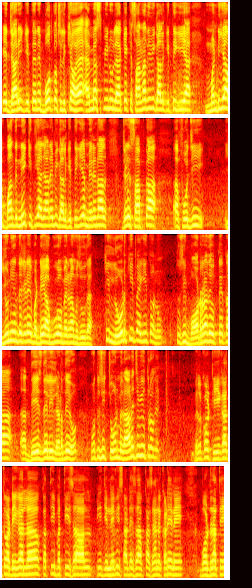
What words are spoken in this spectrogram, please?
ਇਹ ਜਾਰੀ ਕੀਤੇ ਨੇ, ਬਹੁਤ ਕੁਝ ਲਿਖਿਆ ਹੋਇਆ ਹੈ। ਐਮਐਸਪੀ ਨੂੰ ਲੈ ਕੇ ਕਿਸਾਨਾਂ ਦੀ ਵੀ ਗੱਲ ਕੀਤੀ ਗਈ ਹੈ। ਮੰਡੀਆਂ ਬੰਦ ਨਹੀਂ ਕੀਤੀਆਂ ਜਾਣੇ ਵੀ ਗੱਲ ਕੀਤੀ ਗਈ ਹੈ। ਮੇਰੇ ਨਾਲ ਜਿਹੜੇ ਸਾਬਕਾ ਫੌਜੀ ਯੂਨੀਅਨ ਦੇ ਜਿਹੜੇ ਵੱਡੇ ਆਗੂ ਉਹ ਮੇਰੇ ਨਾਲ ਮੌਜੂਦ ਹੈ। ਕਿ ਲੋੜ ਕੀ ਪੈ ਗਈ ਤੁਹਾਨੂੰ? ਤੁਸੀਂ ਬਾਰਡਰਾਂ ਦੇ ਉੱਤੇ ਤਾਂ ਦੇਸ਼ ਦੇ ਲਈ ਲੜਦੇ ਹੋ, ਹੁਣ ਤੁਸੀਂ ਚੋਣ ਮੈਦਾਨ 'ਚ ਵੀ ਉਤਰੋਗੇ। ਬਿਲਕੁਲ ਠੀਕ ਆ ਤੁਹਾਡੀ ਗੱਲ 31 32 ਸਾਲ ਇਹ ਜਿੰਨੇ ਵੀ ਸਾਡੇ ਸਾਬਕਾ ਸੈਨਿਕ ਖੜੇ ਨੇ, ਬਾਰਡਰਾਂ ਤੇ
